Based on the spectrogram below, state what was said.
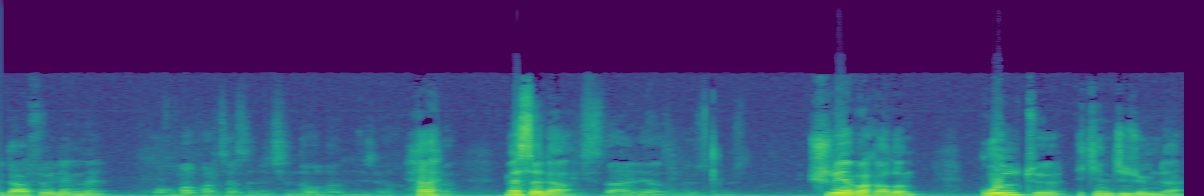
Bir daha söyleyeyim mi? Okuma parçasının içinde olan diyeceğim. Heh. Mesela İkisi de aynı yazılıyor. Şuraya bakalım. Kultu ikinci cümle.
